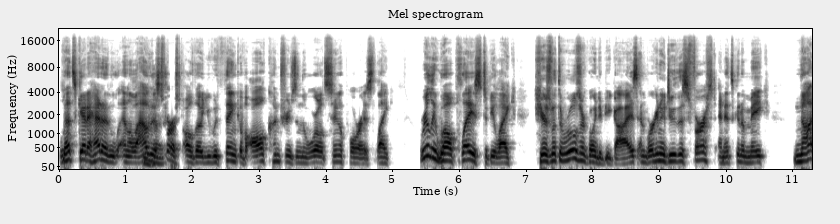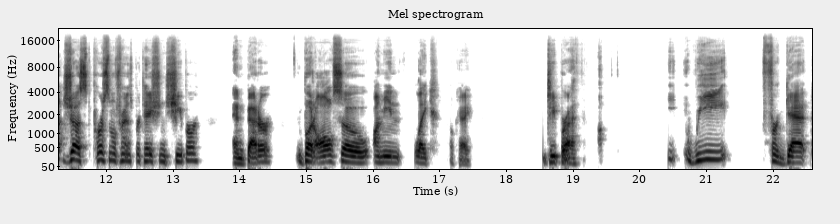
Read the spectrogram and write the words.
let's get ahead and, and allow mm-hmm. this first. Although you would think of all countries in the world, Singapore is like really well placed to be like, here's what the rules are going to be, guys, and we're going to do this first, and it's going to make not just personal transportation cheaper and better, but also, I mean, like, okay, deep breath. We forget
